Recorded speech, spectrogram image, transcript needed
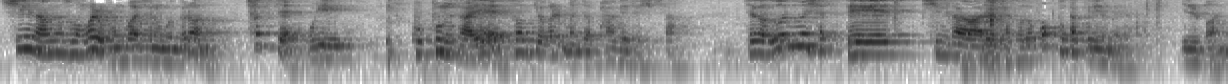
시낭송을 공부하시는 분들은 첫째, 우리 국품사의 성격을 먼저 파악해 주십사. 제가 어느 시- 대심사를 가서도 꼭 부탁드리는 거예요. 1번,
